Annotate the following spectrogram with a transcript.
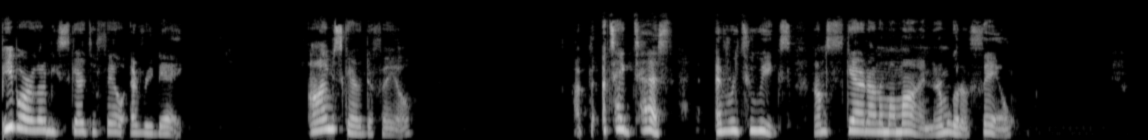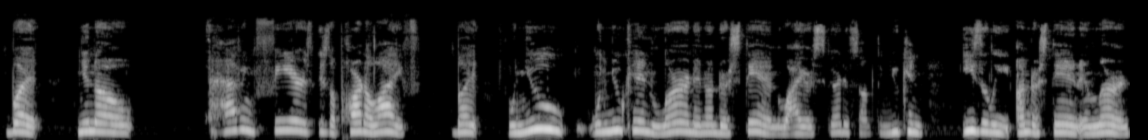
People are going to be scared to fail every day. I'm scared to fail. I, I take tests every two weeks and I'm scared out of my mind and I'm going to fail. But, you know, having fears is a part of life. But when you when you can learn and understand why you're scared of something, you can easily understand and learn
